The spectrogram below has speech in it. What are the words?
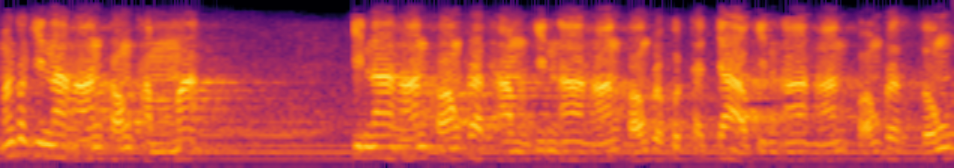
มันก็กินอาหารของธรรมะ กินอาหารของพระธรรม กินอาหารของพระพุทธเจ้า กินอาหารของพระสงฆ์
